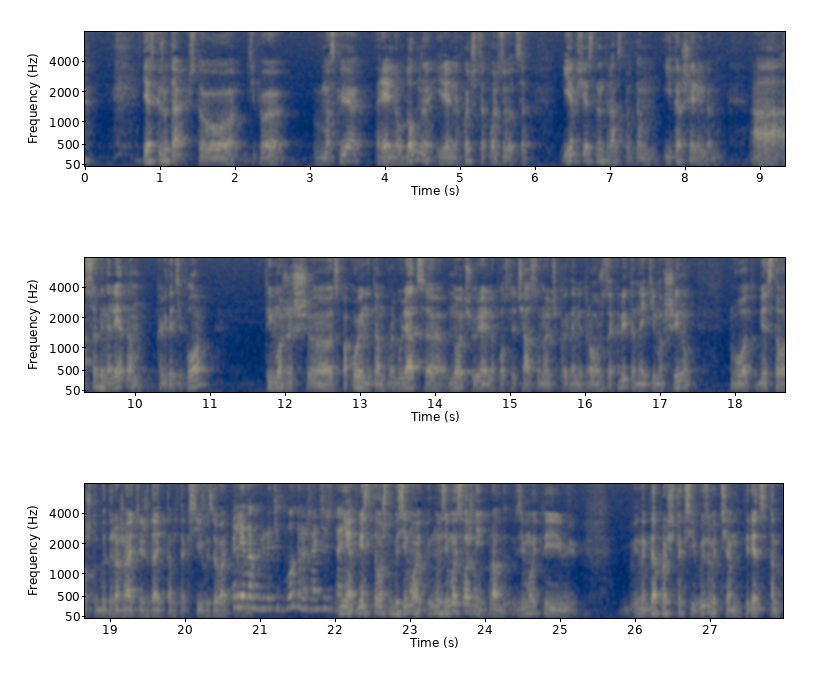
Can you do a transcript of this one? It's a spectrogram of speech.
я скажу так, что, типа, в Москве реально удобно и реально хочется пользоваться и общественным транспортом, и каршерингом. А особенно летом, когда тепло, ты можешь э, спокойно там прогуляться ночью, реально после часа ночи, когда метро уже закрыто, найти машину, вот, без того, чтобы дрожать и ждать там такси вызывать. Там... Летом, когда тепло, дрожать и ждать. Нет, вместо того, чтобы зимой, ну, зимой сложнее, правда. Зимой ты иногда проще такси вызвать, чем переться там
